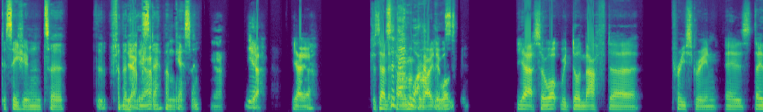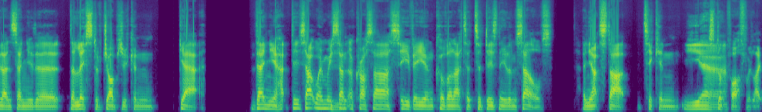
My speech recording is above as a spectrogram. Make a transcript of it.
decision to for the Yeah. next Yeah. step. I'm guessing. yeah, yeah, yeah. Yeah. Because then, So if I remember what rightly, happens? what, yeah. So what we'd done after pre-screen is they then send you the the list of jobs you can get. Then you had is that when we Hmm. sent across our CV and cover letter to Disney themselves, and you had to start ticking Yeah. stuff off with like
